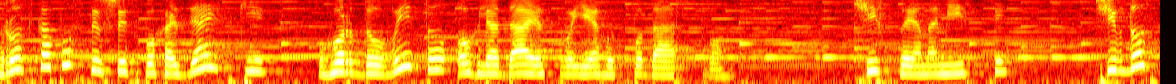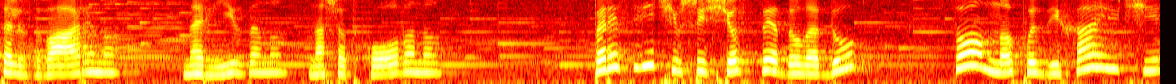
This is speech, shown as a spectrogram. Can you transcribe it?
розкапустившись по-хазяйськи, гордовито оглядає своє господарство. Чи все на місці, чи вдосталь зварено, нарізано, нашатковано. Пересвідчивши, що все до ладу, сонно позіхаючи,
